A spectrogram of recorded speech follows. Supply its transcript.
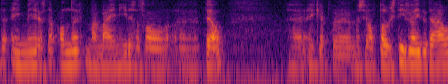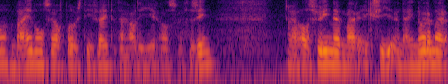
de een meer als de ander, maar mij in ieder geval uh, wel. Ik heb mezelf positief weten te houden. Wij hebben onszelf positief weten te houden hier als gezin, als vrienden. Maar ik zie een enorme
